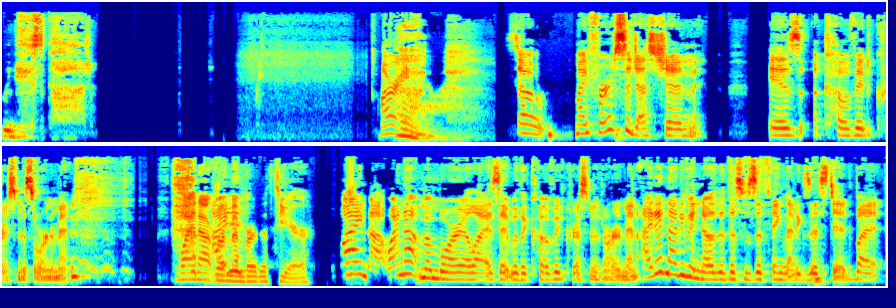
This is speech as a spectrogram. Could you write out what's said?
Please, God. All right. so, my first suggestion is a COVID Christmas ornament. Why not remember this year? Why not? Why not memorialize it with a COVID Christmas ornament? I did not even know that this was a thing that existed, but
